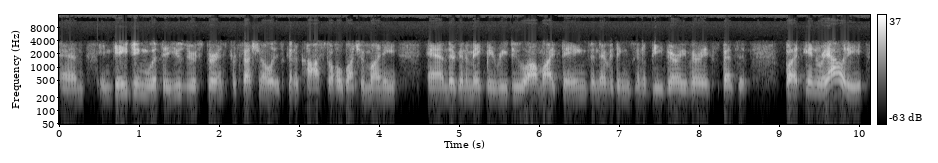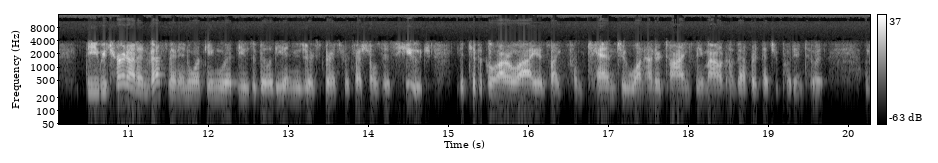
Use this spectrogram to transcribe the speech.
and engaging with a user experience professional is going to cost a whole bunch of money and they're going to make me redo all my things and everything's going to be very very expensive but in reality the return on investment in working with usability and user experience professionals is huge. The typical ROI is like from 10 to 100 times the amount of effort that you put into it.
